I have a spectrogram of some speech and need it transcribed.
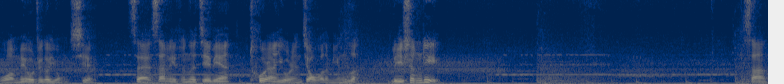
我没有这个勇气。在三里屯的街边，突然有人叫我的名字：李胜利。三。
